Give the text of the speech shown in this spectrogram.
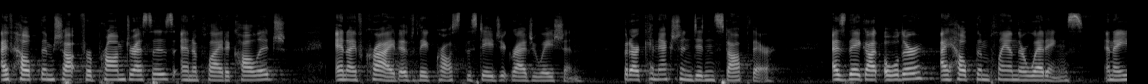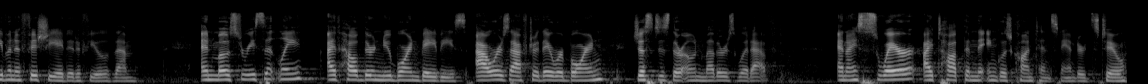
I've helped them shop for prom dresses and apply to college, and I've cried as they crossed the stage at graduation. But our connection didn't stop there. As they got older, I helped them plan their weddings, and I even officiated a few of them. And most recently, I've held their newborn babies hours after they were born, just as their own mothers would have. And I swear I taught them the English content standards too.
